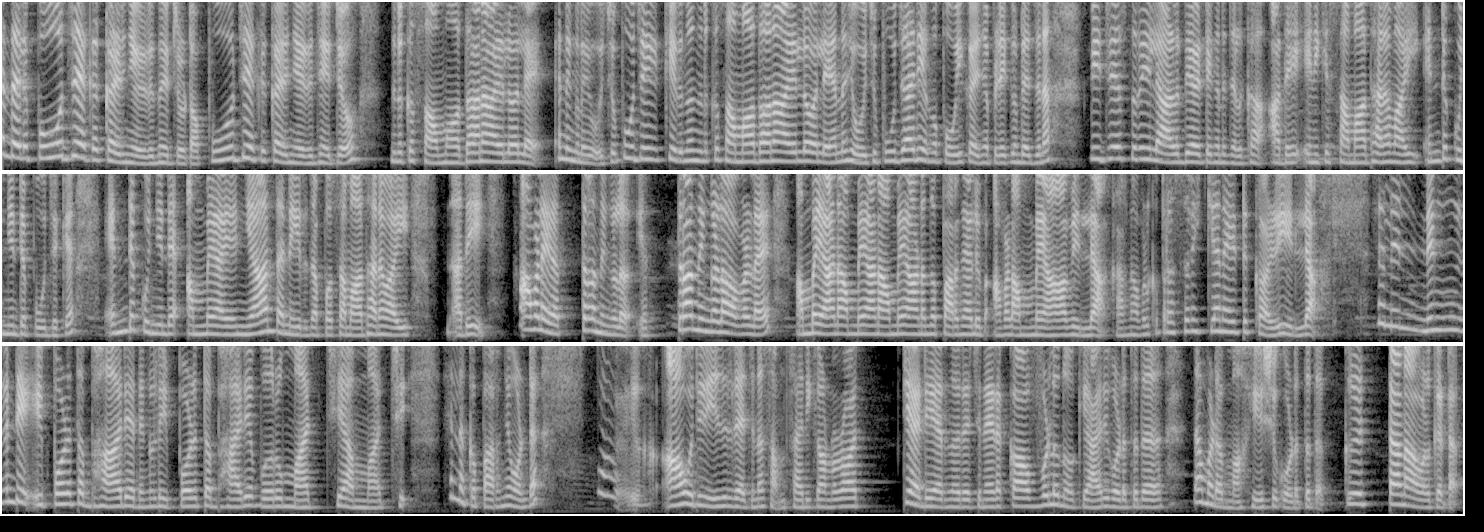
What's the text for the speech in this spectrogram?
എന്തായാലും പൂജയൊക്കെ കഴിഞ്ഞ് എഴുന്നേറ്റു കേട്ടോ പൂജയൊക്കെ കഴിഞ്ഞ് എഴുന്നേറ്റോ. നിനക്ക് സമാധാനമായല്ലോ അല്ലേ? എന്നിങ്ങനെ ചോദിച്ചു. പൂജയ്ക്ക് ഇരുന്ന് നിനക്ക് സമാധാനമായല്ലോ അല്ലേ? എന്ന് ചോദിച്ചു. പൂജാരി അങ്ങ് പോയി കഴിഞ്ഞപ്പോഴേക്കും രചന വിജയശ്രീ ലാളിതയായിട്ട് ഇങ്ങനെ നിൽക്കുക. അതെ എനിക്ക് സമാധാനമായി. എന്റെ കുഞ്ഞിന്റെ പൂജയ്ക്ക് എന്റെ കുഞ്ഞിന്റെ അമ്മയായ ഞാൻ തന്നെ ഇരുന്നപ്പോൾ സമാധാനമായി. അതെ അവളെ എത്ര നിങ്ങൾ എത്ര നിങ്ങൾ അവളെ അമ്മയാണ് അമ്മയാണ് അമ്മയാണെന്ന് പറഞ്ഞാലും അവൾ അമ്മയാവില്ല. കാരണം അവൾക്ക് പ്രസവിക്കാനായിട്ട് കഴിയില്ല. നിങ്ങളുടെ ഇപ്പോഴത്തെ ഭാര്യ നിങ്ങളുടെ ഇപ്പോഴത്തെ ഭാര്യ വെറും മച്ചി അമ്മച്ചി എന്നൊക്കെ പറഞ്ഞുകൊണ്ട് ആ ഒരു രീതിയിൽ രചന സംസാരിക്കാനുള്ള ഒറ്റയടിയായിരുന്നു രചനയുടെ കവിൾ നോക്കി ആര് കൊടുത്തത്? നമ്മുടെ മഹേഷ് കൊടുത്തത്. കിട്ടണം അവൾക്കിട്ട്.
